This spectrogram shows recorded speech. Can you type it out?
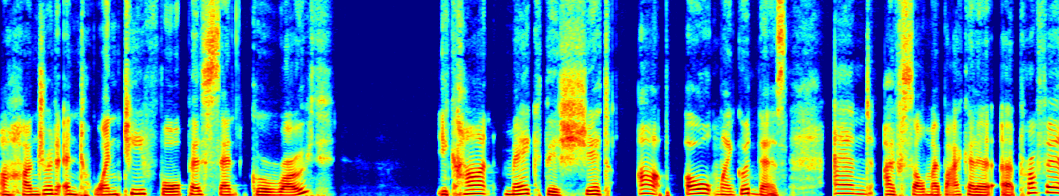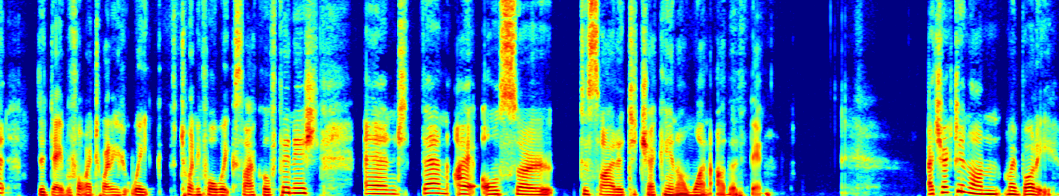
124% growth. You can't make this shit up. Oh my goodness. And I've sold my bike at a, a, profit the day before my 20 week 24 week cycle finished. And then I also decided to check in on one other thing. I checked in on my body.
